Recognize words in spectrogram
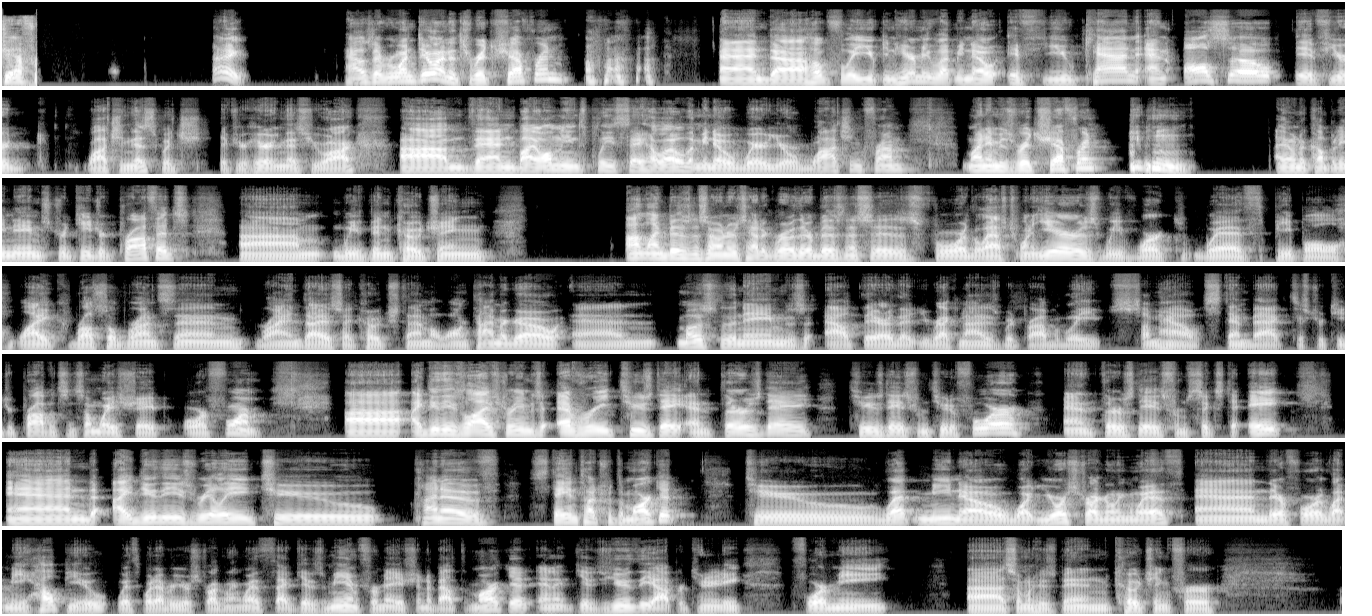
Jeff. Hey, how's everyone doing? It's Rich Schefren. and uh, hopefully you can hear me. Let me know if you can. And also, if you're watching this, which if you're hearing this, you are, um, then by all means, please say hello. Let me know where you're watching from. My name is Rich Schefren. I own a company named Strategic Profits. Um, we've been coaching online business owners how to grow their businesses for the last 20 years. We've worked with people like Russell Brunson, Ryan Deiss. I coached them a long time ago. And most of the names out there that you recognize would probably somehow stem back to strategic profits in some way, shape, or form. Uh, I do these live streams every Tuesday and Thursday, Tuesdays from 2 to 4, and Thursdays from 6 to 8. And I do these really to kind of stay in touch with the market, to let me know what you're struggling with, and therefore let me help you with whatever you're struggling with. That gives me information about the market, and it gives you the opportunity for me, uh, someone who's been coaching for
